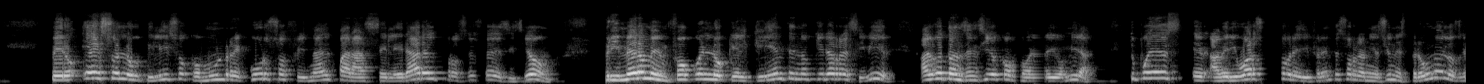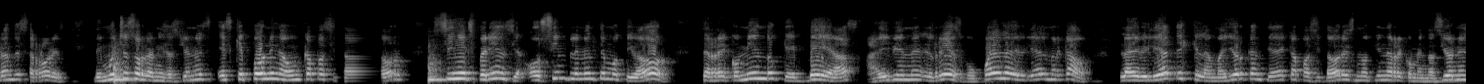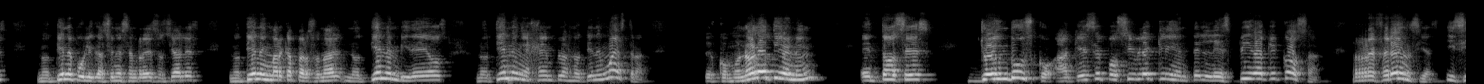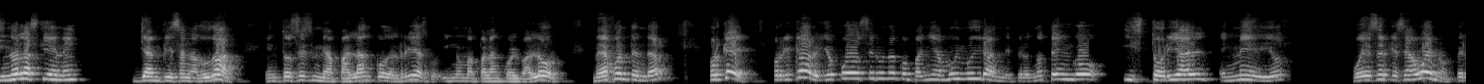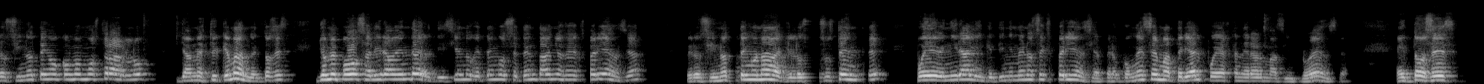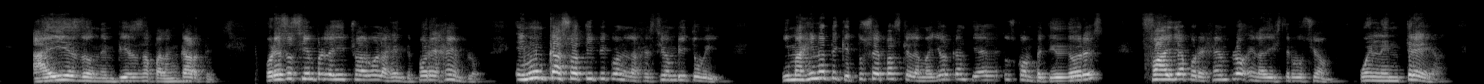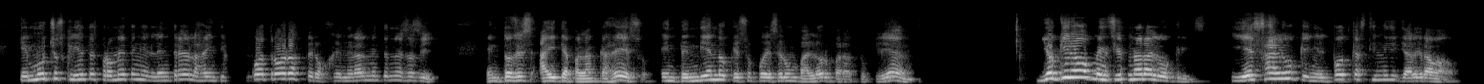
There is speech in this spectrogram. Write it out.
pero eso lo utilizo como un recurso final para acelerar el proceso de decisión. Primero me enfoco en lo que el cliente no quiere recibir. Algo tan sencillo como le digo, mira, tú puedes eh, averiguar sobre diferentes organizaciones, pero uno de los grandes errores de muchas organizaciones es que ponen a un capacitador sin experiencia o simplemente motivador. Te recomiendo que veas, ahí viene el riesgo. ¿Cuál es la debilidad del mercado? La debilidad es que la mayor cantidad de capacitadores no tiene recomendaciones, no tiene publicaciones en redes sociales, no tienen marca personal, no tienen videos, no tienen ejemplos, no tienen muestras. Entonces, como no lo tienen, entonces yo induzco a que ese posible cliente les pida qué cosa? Referencias. Y si no las tiene, ya empiezan a dudar. Entonces me apalanco del riesgo y no me apalanco el valor. ¿Me dejo entender? ¿Por qué? Porque claro, yo puedo ser una compañía muy, muy grande, pero no tengo historial en medios, puede ser que sea bueno, pero si no tengo cómo mostrarlo, ya me estoy quemando. Entonces, yo me puedo salir a vender diciendo que tengo 70 años de experiencia, pero si no tengo nada que lo sustente, puede venir alguien que tiene menos experiencia, pero con ese material puede generar más influencia. Entonces, ahí es donde empiezas a apalancarte. Por eso siempre le he dicho algo a la gente. Por ejemplo, en un caso atípico en la gestión B2B, imagínate que tú sepas que la mayor cantidad de tus competidores Falla, por ejemplo, en la distribución o en la entrega, que muchos clientes prometen en la entrega las 24 horas, pero generalmente no es así. Entonces ahí te apalancas de eso, entendiendo que eso puede ser un valor para tu cliente. Yo quiero mencionar algo, Chris, y es algo que en el podcast tiene que quedar grabado.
